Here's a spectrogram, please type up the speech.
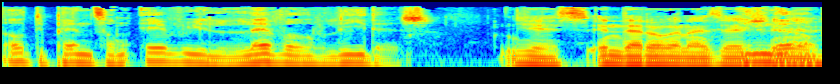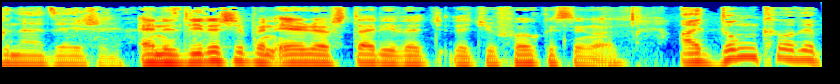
it all depends on every level of leaders Yes, in that organization. in the yeah. organization And is leadership an area of study that that you're focusing on? i don't call it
